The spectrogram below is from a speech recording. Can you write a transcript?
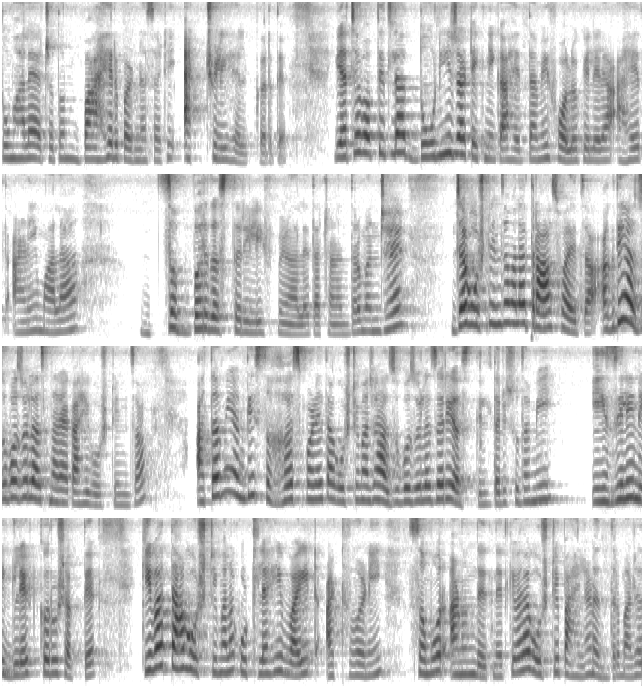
तुम्हाला याच्यातून बाहेर पडण्यासाठी ॲक्च्युली हेल्प करते. याच्या बाबतीतल्या दोन्ही ज्या टेक्निक आहेत त्या मी फॉलो केलेल्या आहेत आणि मला जबरदस्त रिलीफ मिळालं आहे त्याच्यानंतर. म्हणजे ज्या गोष्टींचा मला त्रास व्हायचा अगदी आजूबाजूला असणाऱ्या काही गोष्टींचा आता मी अगदी सहजपणे त्या गोष्टी माझ्या आजूबाजूला जरी असतील तरीसुद्धा मी इझिली निग्लेक्ट करू शकते किंवा त्या गोष्टी मला कुठल्याही वाईट आठवणी समोर आणून देत नाहीत किंवा त्या गोष्टी पाहिल्यानंतर माझ्या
